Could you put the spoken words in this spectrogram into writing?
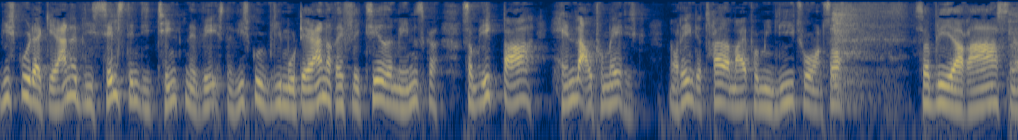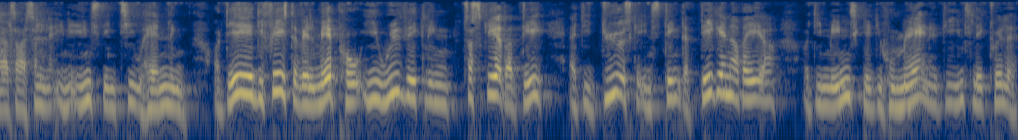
Vi skulle da gerne blive selvstændigt tænkende væsener. Vi skulle blive moderne, reflekterede mennesker, som ikke bare handler automatisk. Når det er en, der træder mig på min ligetårn, så, så bliver jeg rasende, altså sådan en instinktiv handling. Og det er de fleste vel med på i udviklingen, så sker der det, at de dyriske instinkter degenererer, og de menneskelige, de humane, de intellektuelle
